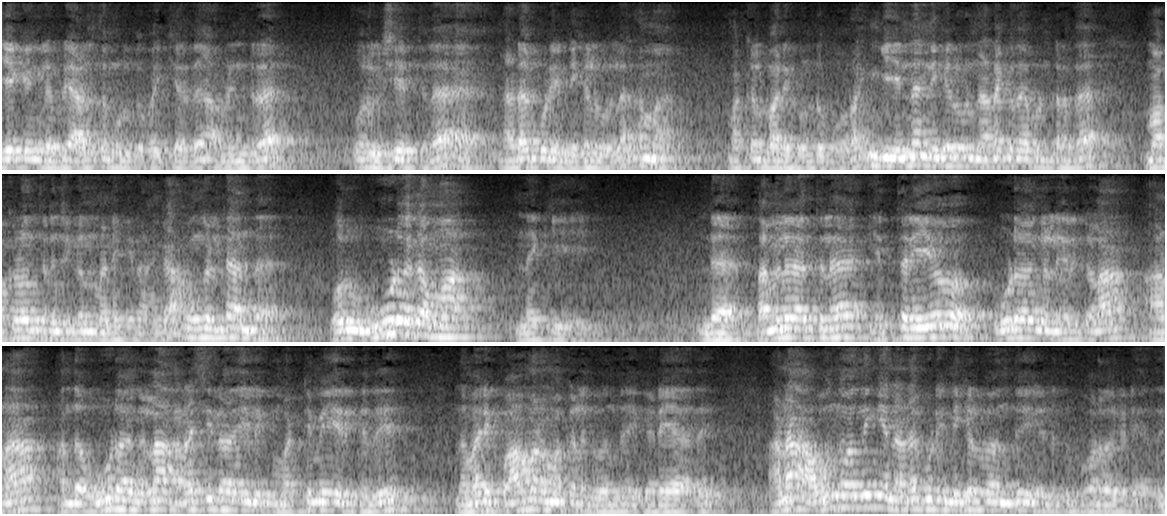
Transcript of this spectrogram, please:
இயக்கங்கள் எப்படி அழுத்தம் கொடுக்க வைக்கிறது அப்படின்ற ஒரு விஷயத்தில் நடக்கக்கூடிய நிகழ்வுகளை நம்ம மக்கள் பாரி கொண்டு போகிறோம் இங்கே என்ன நிகழ்வு நடக்குது அப்படின்றத மக்களும் தெரிஞ்சுக்கணும்னு நினைக்கிறாங்க. அவங்கள்ட்ட அந்த ஒரு ஊடகமாக இன்னைக்கு இந்த தமிழகத்தில் எத்தனையோ ஊடகங்கள் இருக்கலாம். ஆனால் அந்த ஊடகங்கள்லாம் அரசியல்வாதிகளுக்கு மட்டுமே இருக்குது. இந்த மாதிரி பாமர மக்களுக்கு வந்து கிடையாது. ஆனால் அவங்க வந்து இங்கே நடக்கூடிய நிகழ்வை வந்து எடுத்து போகிறது கிடையாது.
